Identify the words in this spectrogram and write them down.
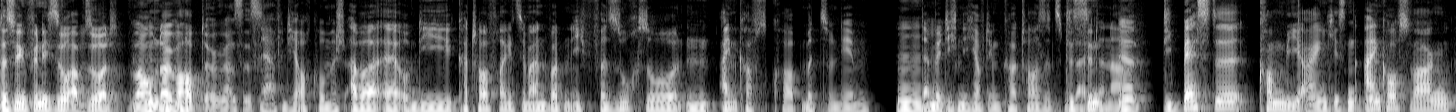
deswegen finde ich so absurd, warum Mhm. da überhaupt irgendwas ist. Ja, finde ich auch komisch. Aber äh, um die Kartonfrage zu beantworten, ich versuche so einen Einkaufskorb mitzunehmen, Mhm. damit ich nicht auf dem Karton sitzen Das sind danach. ja, die beste Kombi eigentlich ist ein Einkaufswagen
